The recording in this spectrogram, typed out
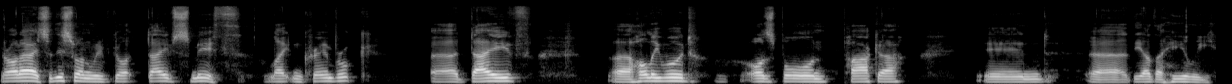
Righto, so this one we've got Dave Smith, Leighton Cranbrook, uh, Dave, uh, Hollywood, Osborne, Parker, and uh, the other Healy.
